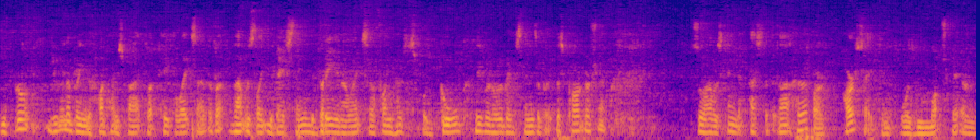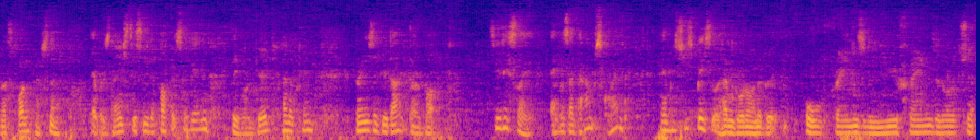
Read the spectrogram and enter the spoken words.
you brought, you're going to bring the Funhouse back, but take Alexa out of it. That was like the best thing. The Bray and Alexa Funhouse were gold. They were all the best things about this partnership. So I was kind of pissed about that. However, her segment was much better than this funhouse Now, it was nice to see the puppets again. They were good, kind of thing. Bray's a good actor, but seriously, it was a damn squid. It was just basically him going on about old friends and new friends and all that shit,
